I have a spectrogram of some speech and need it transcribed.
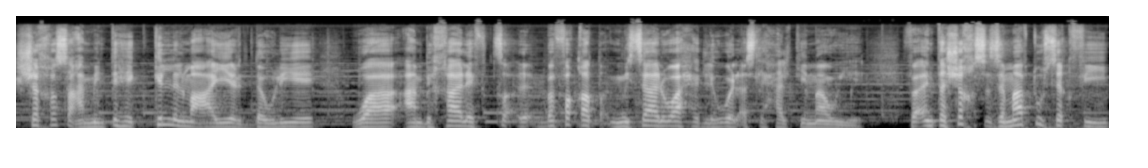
الشخص عم ينتهك كل المعايير الدولية وعم بخالف فقط مثال واحد اللي هو الأسلحة الكيماوية. فأنت شخص إذا ما بتوثق فيه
